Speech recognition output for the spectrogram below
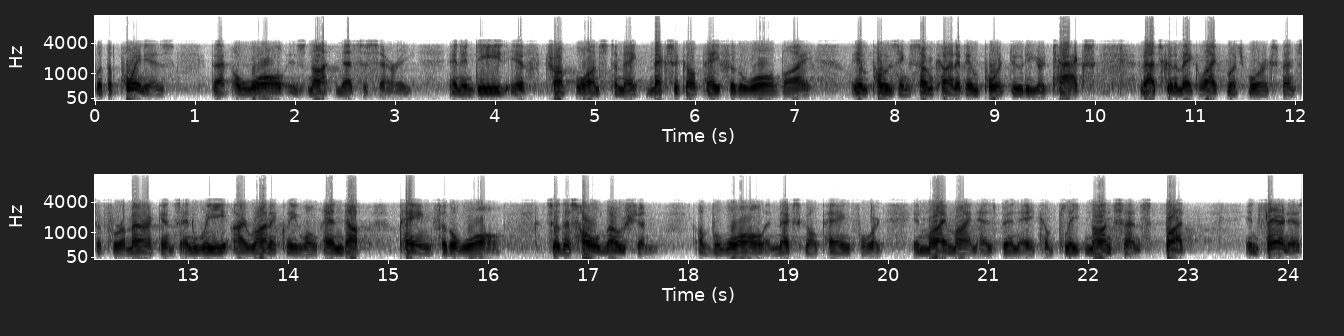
But the point is that a wall is not necessary. And indeed, if Trump wants to make Mexico pay for the wall by imposing some kind of import duty or tax, that's going to make life much more expensive for Americans, and we, ironically, will end up paying for the wall. So, this whole notion of the wall and Mexico paying for it, in my mind, has been a complete nonsense. But, in fairness,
